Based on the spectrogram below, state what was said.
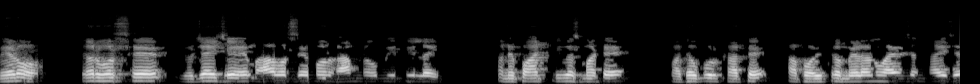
મેળો દર વર્ષે યોજાય છે, એમ આ વર્ષે પણ રામનવમીથી લઈ અને પાંચ દિવસ માટે માધવપુર ખાતે આ પવિત્ર મેળાનું આયોજન થાય છે.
